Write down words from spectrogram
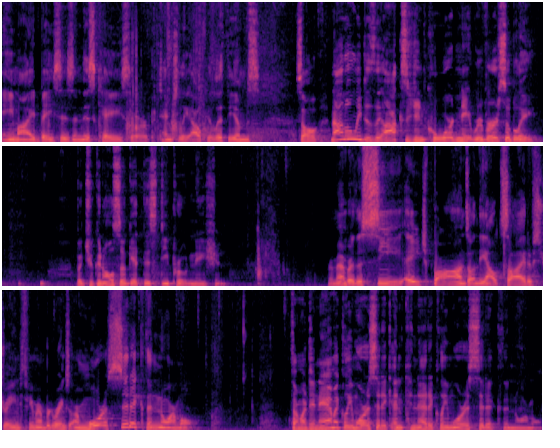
amide bases in this case, or potentially alkylithiums. So not only does the oxygen coordinate reversibly, but you can also get this deprotonation. Remember, the CH bonds on the outside of strained three-membered rings are more acidic than normal. Thermodynamically more acidic and kinetically more acidic than normal.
